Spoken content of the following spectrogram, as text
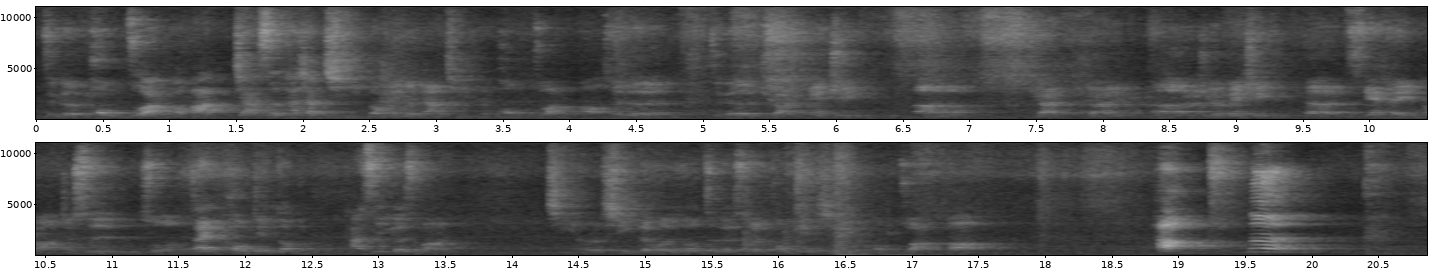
这个碰撞，啊，把假设它像气体动力那样气体的碰撞，啊，所以这个这个 geometric 呃 ge ge 呃 geometric 呃 scattering 啊，就是说在空间中它是一个什么几何性的，或者说这个所谓空间性的一个碰撞啊。好，那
